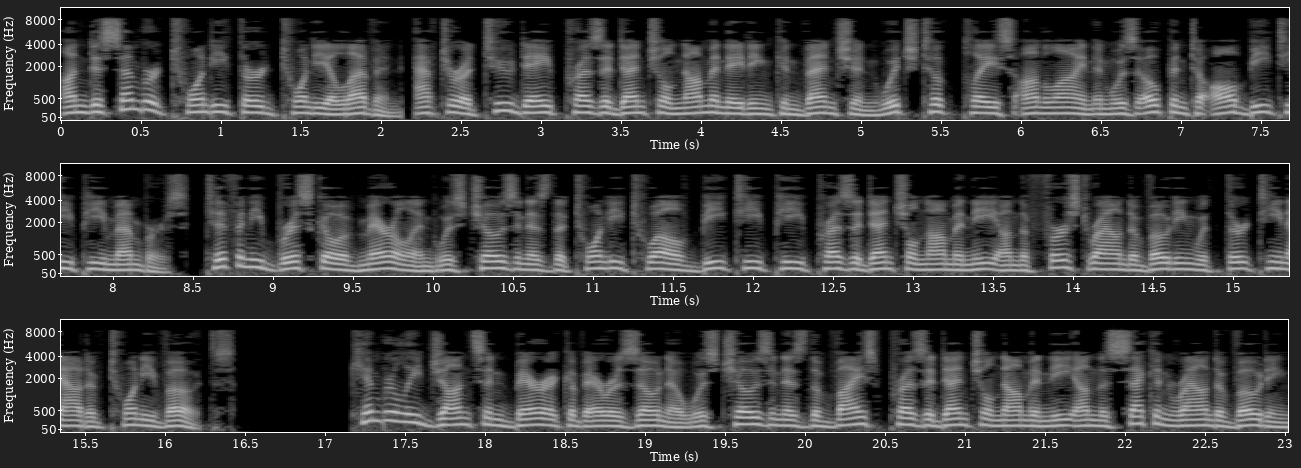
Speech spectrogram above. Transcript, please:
On December 23, 2011, after a two-day presidential nominating convention which took place online and was open to all BTP members, Tiffany Briscoe of Maryland was chosen as the 2012 BTP presidential nominee on the first round of voting with 13 out of 20 votes. Kimberly Johnson Barrack of Arizona was chosen as the vice presidential nominee on the second round of voting.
